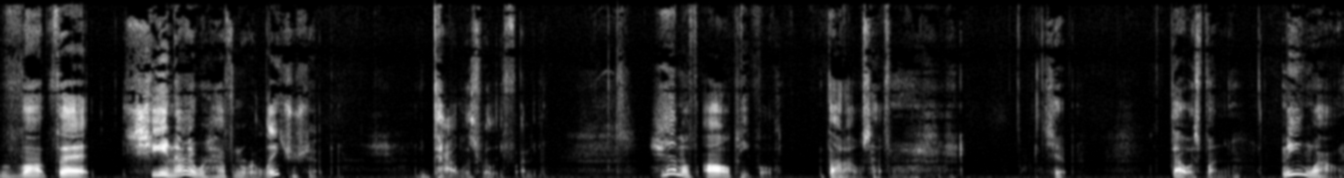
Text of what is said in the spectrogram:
thought that she and I were having a relationship. That was really funny. Him, of all people, thought I was having shit. That was funny. Meanwhile,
